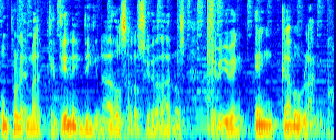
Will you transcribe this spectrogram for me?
un problema que tiene indignados a los ciudadanos que viven en Cabo Blanco.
